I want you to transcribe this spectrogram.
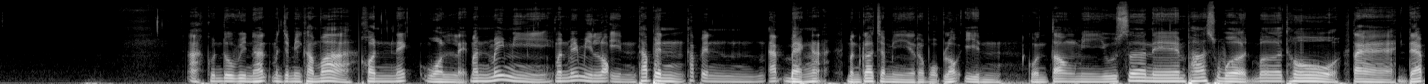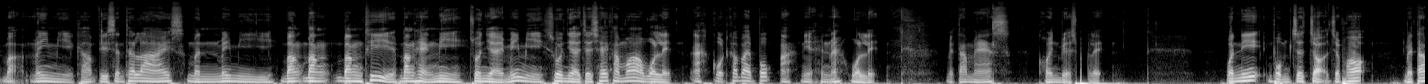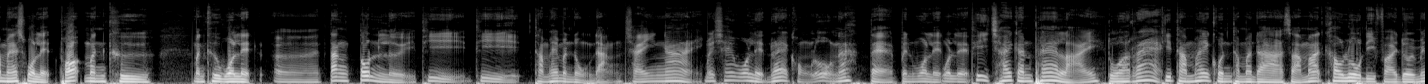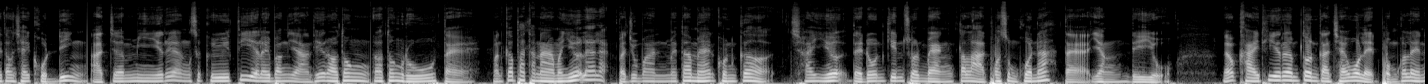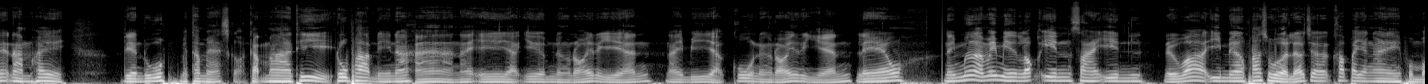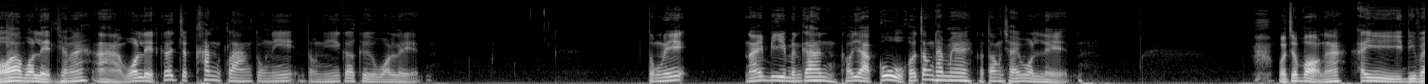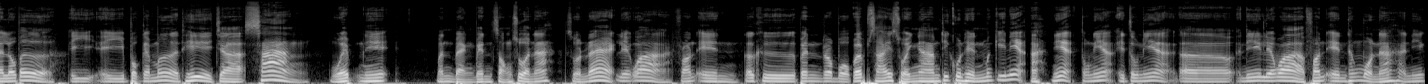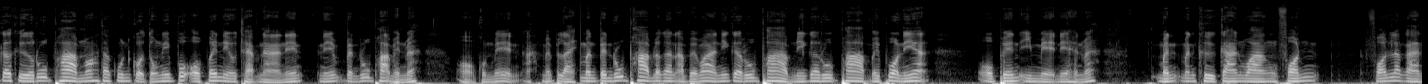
อะคุณดู Venus มันจะมีคำว่า Connect Wallet มันไม่มีมันไม่มีล็อกอินถ้าเป็นถ้าเป็นแอปแบงก์อะมันก็จะมีระบบล็อกอินคุณต้องมี username password เบอร์โทรแต่ DApp อะไม่มีครับ decentralize มันไม่มีบางบางบางที่บางแห่งมี ส่วนใหญ่ไม่มีส่วนใหญ่จะใช้คำว่า wallet อะกดเข้าไปปุ๊บอะเนี่ยเห็นไหม wallet metamask coinbase wallet วันนี้ผมจะเจาะเฉพาะ metamask wallet เพราะมันคือ มันคือ wallet เอ่อตั้งต้นเลยที่ที่ทำให้มันโด่งดังใช้ง่าย ไม่ใช่ wallet แรกของโลกนะ แต่เป็น wallet wallet ที่ใช้กันแพร่หลายตัวแรกที่ทำให้คนธรรมดาสามารถเข้าโลก DeFi โดยไม่ต้องใช้โคดดิ้งอาจจะมีเรื่อง security อะไรบางอย่างที่เราต้องเราต้องรู้แต่มันก็พัฒนามาเยอะแล้วแหละ ปัจจุบัน MetaMask คนก็ใช้เยอะแต่โดนกินส่วนแบ่งตลาดพอสมควรนะ แต่ยังดีอยู่ แล้วใครที่เริ่มต้นการใช้ wallet ผมก็เลยแนะนำให้ เรียนรู้ MetaMask ก่อน กลับมาที่รูปภาพนี้นะอ่านาย A อยากยืม 100 เหรียญนาย B อยากกู้ 100 เหรียญแล้วในเมื่อไม่มีล็อกอิน sign in หรือว่าอีเมลพาสเวิร์ดแล้วจะเข้าไปยังไง ผมบอกว่า wallet ใช่ไหมอ่า wallet ก็จะขั้นกลางตรงนี้ ตรงนี้ก็คือ wallet ตรงนี้นาย B เหมือนกัน เขาอยากกู้ เขาต้องทำไง ก็ต้องใช้ wallet ผมจะบอกนะ ไอ้ developer ไอ้ไอ้โปรแกรมเมอร์ที่จะสร้างเว็บนี้มันแบ่งเป็น 2 ส่วนนะ ส่วนแรกเรียกว่า front end ก็คือเป็นระบบเว็บไซต์สวยงามที่คุณเห็นเมื่อกี้เนี่ย อะ เนี่ย ตรงเนี้ย ไอ้ตรงเนี้ย เอ่อ อันนี้เรียกว่า front end ทั้งหมดนะ อันนี้ก็คือรูปภาพเนาะ ถ้าคุณกดตรงนี้ปุ๊บ open new tab หนานี่อันนี้เป็นรูปภาพเห็นไหมอ๋อคุณไม่เห็น อะ ไม่เป็นไร มันเป็นรูปภาพแล้วกัน เอาไปว่า นี่ก็รูปภาพ นี่ก็รูปภาพ ไอ้พวกเนี้ย open image เนี่ย เห็นไหมมัน มันคือการวางฟอนต์ ฟอนต์ล้วกัน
